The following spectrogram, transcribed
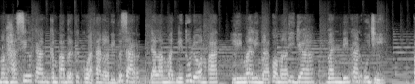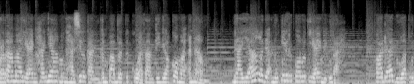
menghasilkan gempa berkekuatan lebih besar, dalam magnitudo 4, 55,3, bandingkan uji. Pertama yang hanya menghasilkan gempa berkekuatan 3,6. Daya ledak nuklir Korut yang diubah pada 25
